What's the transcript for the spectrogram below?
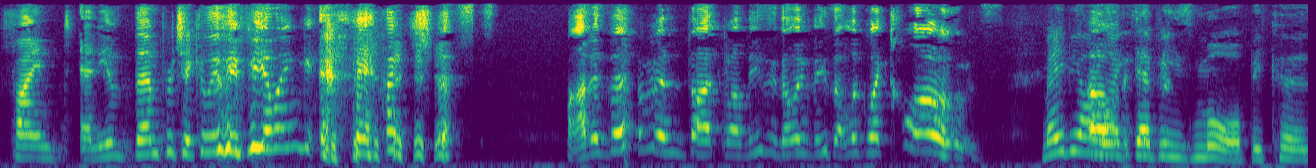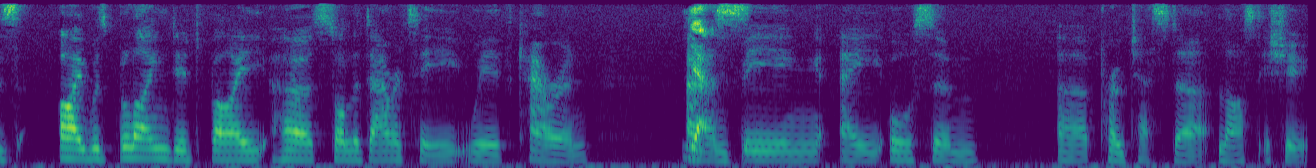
find any of them particularly appealing. I just spotted them and thought, well, these are the only things that look like clothes. Maybe I Oh, like Debbie's more because I was blinded by her solidarity with Karen Yes. and being a awesome uh, protester last issue.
